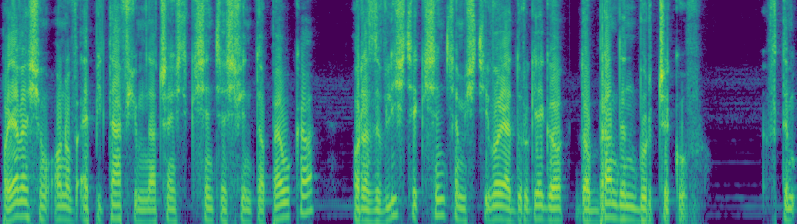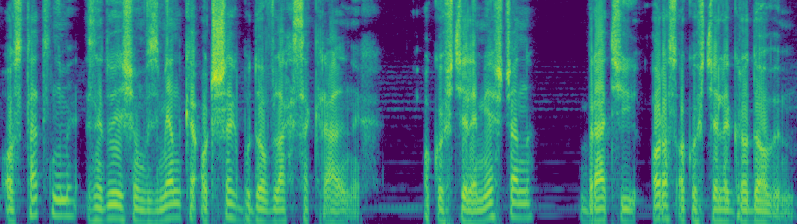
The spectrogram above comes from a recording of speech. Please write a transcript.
Pojawia się ono w epitafium na część księcia Świętopełka oraz w liście księcia Mściwoja II do Brandenburczyków. W tym ostatnim znajduje się wzmianka o trzech budowlach sakralnych: o kościele mieszczan, braci oraz o kościele grodowym.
